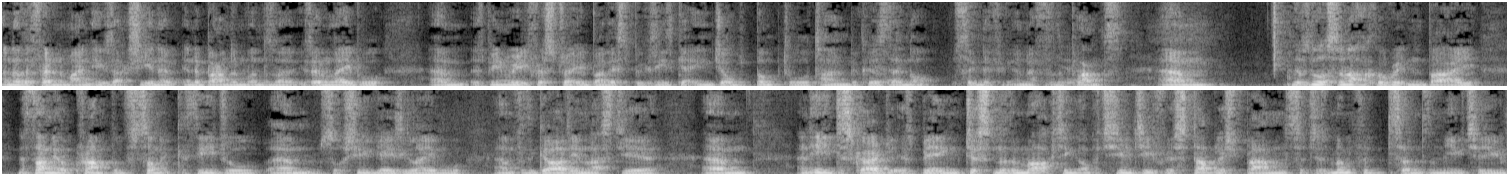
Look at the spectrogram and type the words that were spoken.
another friend of mine who's actually in a, in a band and runs his own label um, has been really frustrated by this because he's getting jobs bumped all the time because they're not significant enough for the Yeah. plants. There was also an article written by Nathaniel Cramp of Sonic Cathedral, um, sort of shoegazy label, um, for the Guardian last year, um, and he described it as being just another marketing opportunity for established bands such as Mumford Sons and U2,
